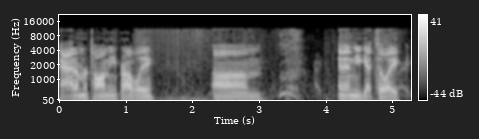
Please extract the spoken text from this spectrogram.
Adam or Tommy probably. Um, and then you get to like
